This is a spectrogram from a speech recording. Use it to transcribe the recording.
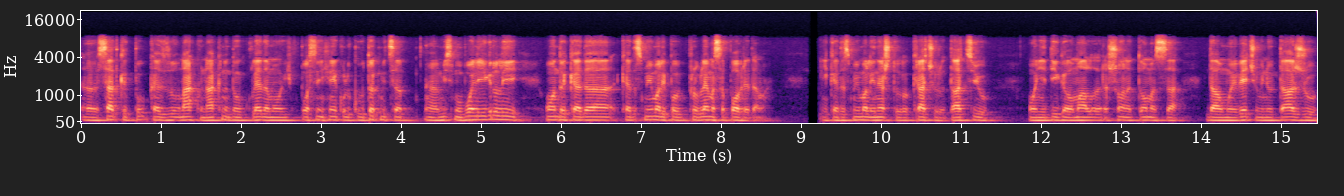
e, sad kad, kad onako naknadno gledamo ih poslednjih nekoliko utakmica, e, mi smo bolje igrali onda kada, kada smo imali problema sa povredama i kada smo imali nešto kraću rotaciju, on je digao malo Rašona Tomasa, dao mu je veću minutažu,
